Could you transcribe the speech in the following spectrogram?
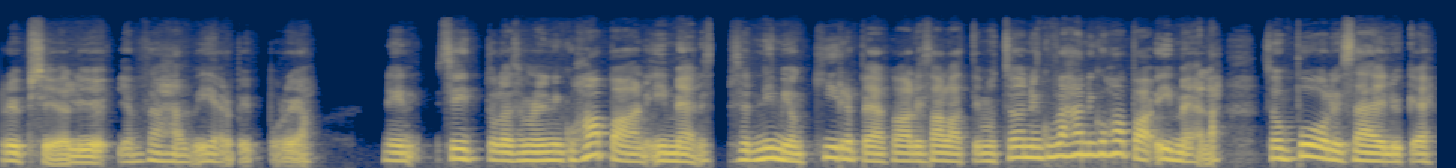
rypsiöljy ja vähän viherpippuria niin siitä tulee semmoinen niin hapaan imelä. Se nimi on kirpeä kaalisalaatti, mutta se on niin kuin, vähän niin kuin hapa imelä. Se on puolisäilyke,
